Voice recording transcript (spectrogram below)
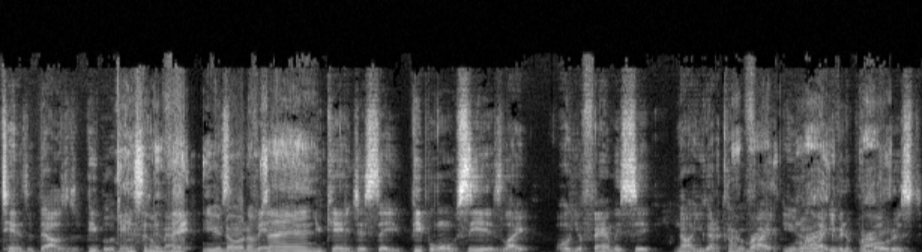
Tens of thousands of people are going to an come out. you It's know what I'm saying? You can't just say people won't see it as like, oh, your family's sick. No, you got to come and Right, fight. You know, right, like even the right. promoters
